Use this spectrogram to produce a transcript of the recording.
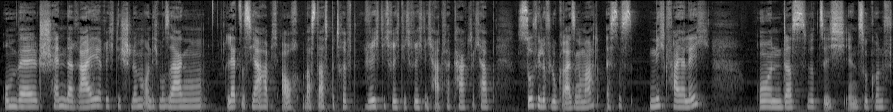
Umweltschänderei, richtig schlimm. Und ich muss sagen, letztes Jahr habe ich auch, was das betrifft, richtig, richtig, richtig hart verkackt. Ich habe so viele Flugreisen gemacht. Es ist nicht feierlich. Und das wird sich in Zukunft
